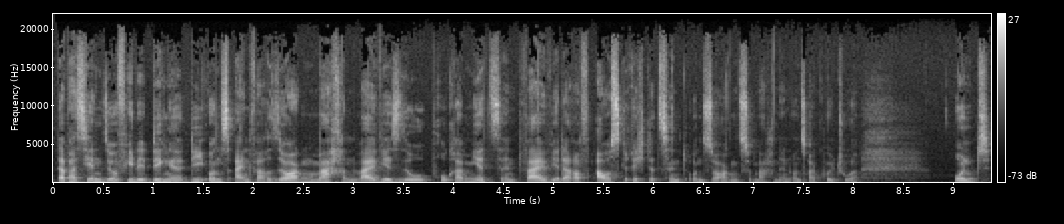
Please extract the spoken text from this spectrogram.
Da passieren so viele Dinge, die uns einfach Sorgen machen, weil wir so programmiert sind, weil wir darauf ausgerichtet sind, uns Sorgen zu machen in unserer Kultur. Und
